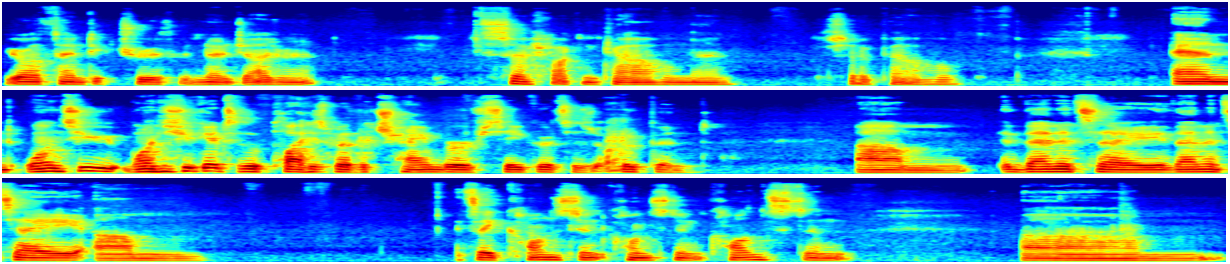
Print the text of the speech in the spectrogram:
your authentic truth with no judgment. So fucking powerful, man. So powerful. And once you once you get to the place where the chamber of secrets is opened, um, then it's a then it's a um, it's a constant, constant, constant um,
